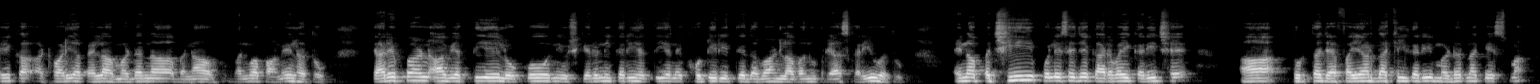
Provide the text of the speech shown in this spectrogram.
એક અઠવાડિયા પહેલા મર્ડરના બનાવ બનવા પામેલ હતો ત્યારે પણ આ વ્યક્તિએ લોકોની ઉશ્કેરણી કરી હતી અને ખોટી રીતે દબાણ લાવવાનો પ્રયાસ કર્યું હતું. એના પછી પોલીસે જે કાર્યવાહી કરી છે આ તુરત જ એફઆઈઆર દાખલ કરી મર્ડરના કેસમાં.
